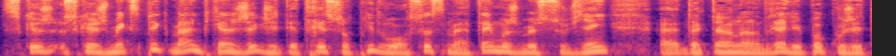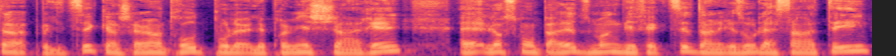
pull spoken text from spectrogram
Ce que je, ce que je m'explique mal, puis quand je dis que j'étais très surpris de voir ça ce matin, moi je me souviens, euh, docteur Landré, à l'époque où j'étais en politique, quand je travaillais entre autres pour le, premier charret, euh, lorsqu'on parlait du manque d'effectifs dans le réseau de la santé,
